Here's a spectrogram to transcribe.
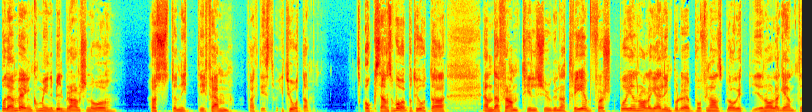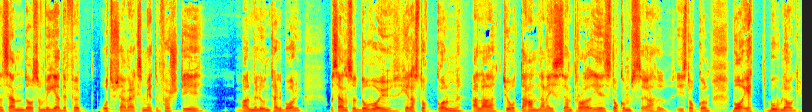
på den vägen kom jag in i bilbranschen då hösten 95 faktiskt, i Toyota. Och sen så var jag på Toyota ända fram till 2003. Först på, generalagent, eh, på finansbolaget, generalagenten, sen då som vd för återförsäljarverksamheten. Först i Malmö, Lund, Trelleborg. Och sen så då var ju hela Stockholm, alla Toyota-handlarna i, central, i, Stockholms, alltså i Stockholm var ett bolag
